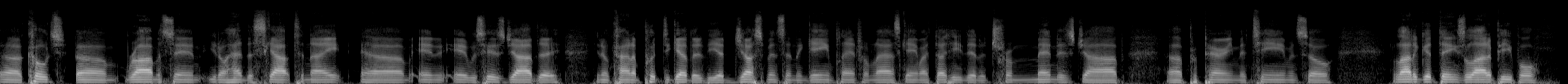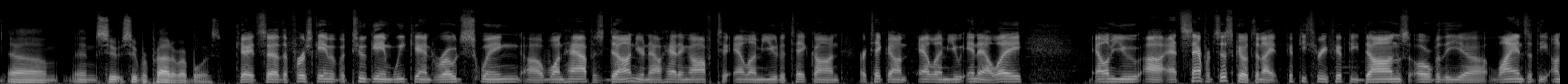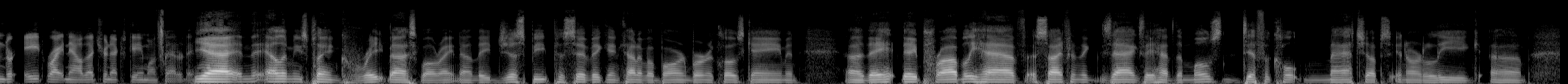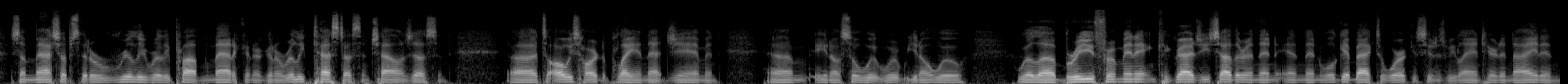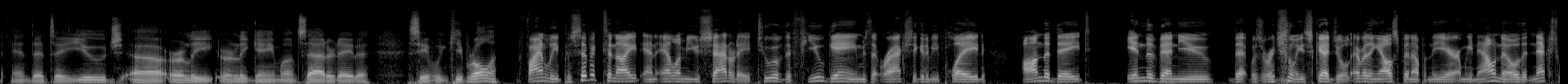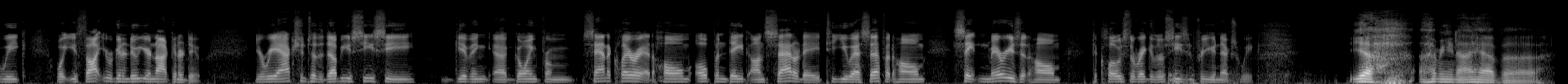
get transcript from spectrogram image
uh, Coach um, Robinson, you know, had the scout tonight, um, and it was his job to, you know, kind of put together the adjustments and the game plan from last game. I thought he did a tremendous job uh, preparing the team, and so a lot of good things, a lot of people, um, and su- super proud of our boys. Okay, it's uh, the first game of a two-game weekend road swing. Uh, one half is done. You're now heading off to LMU to take on or take on LMU in LA. LMU uh, at San Francisco tonight, 53-50 Dons over the uh, Lions at the under eight right now. That's your next game on Saturday. Yeah, and the LMU's playing great basketball right now. They just beat Pacific in kind of a barn burner close game, and uh, they they probably have, aside from the Zags, they have the most difficult matchups in our league. Um, some matchups that are really really problematic and are going to really test us and challenge us, and uh, it's always hard to play in that gym and um, you know, so we, we you know we'll we'll uh, breathe for a minute and congratulate each other, and then and then we'll get back to work as soon as we land here tonight. And and it's a huge uh, early early game on Saturday to see if we can keep rolling. Finally, Pacific tonight and LMU Saturday, two of the few games that were actually going to be played on the date in the venue that was originally scheduled. Everything else been up in the air, and we now know that next week, what you thought you were going to do, you're not going to do. Your reaction to the WCC giving uh, going from Santa Clara at home, open date on Saturday, to USF at home, St. Mary's at home to close the regular season for you next week. Yeah, I mean, I have a,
